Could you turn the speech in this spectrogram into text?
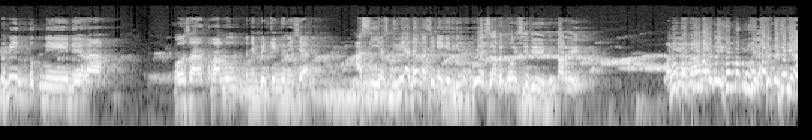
Tapi untuk di daerah nggak usah terlalu menyempit ke Indonesia. Asia sendiri ada nggak sih kayak gitu-gitu? Wes ada polisi nih bentar nih Lagi Ngumpet, ngumpet, ngumpet, ngumpet. Iya.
